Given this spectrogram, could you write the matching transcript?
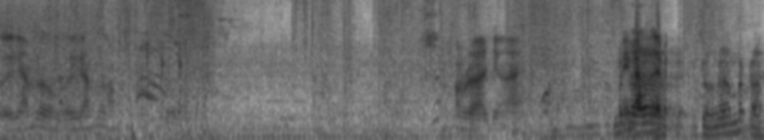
Gửi gắm luôn gửi gắm luôn. Không rời chừng ai. Mất để uh, trường nó mất rồi.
